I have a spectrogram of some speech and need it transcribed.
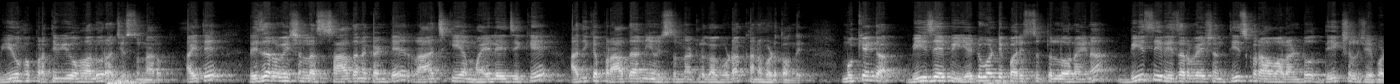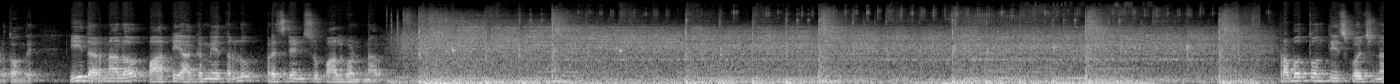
వ్యూహ ప్రతివ్యూహాలు రచిస్తున్నారు. అయితే రిజర్వేషన్ల సాధన కంటే రాజకీయ మైలేజీకే అధిక ప్రాధాన్యం ఇస్తున్నట్లుగా కూడా కనబడుతోంది. ముఖ్యంగా బీజేపీ ఎటువంటి పరిస్థితుల్లోనైనా బీసీ రిజర్వేషన్ తీసుకురావాలంటూ దీక్షలు చేపడుతోంది. ఈ ధర్నాలో పార్టీ అగ్రనేతలు ప్రెసిడెంట్స్ పాల్గొంటున్నారు. ప్రభుత్వం తీసుకొచ్చిన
